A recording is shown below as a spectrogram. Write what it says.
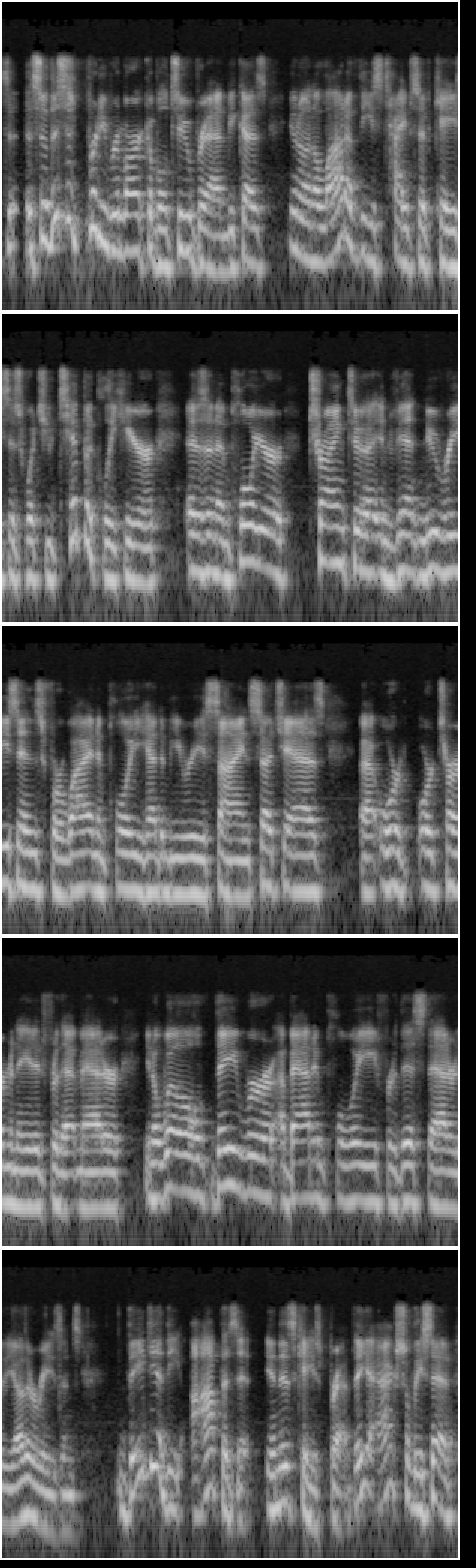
So, so, this is pretty remarkable too, Brad, because you know in a lot of these types of cases, what you typically hear is an employer trying to invent new reasons for why an employee had to be reassigned, such as uh, or or terminated for that matter. You know, well they were a bad employee for this, that, or the other reasons. They did the opposite in this case, Brad. They actually said,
